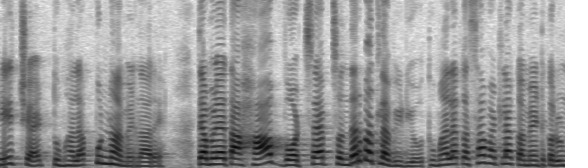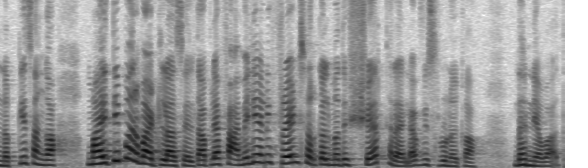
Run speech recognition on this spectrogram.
हे चॅट तुम्हाला पुन्हा मिळणार आहे. त्यामुळे आता हा व्हॉट्सॲप संदर्भातला व्हिडिओ तुम्हाला कसा वाटला कमेंट करून नक्की सांगा. माहितीपर वाटला असेल तर आपल्या फॅमिली आणि फ्रेंड सर्कलमध्ये शेअर करायला विसरू नका. धन्यवाद.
